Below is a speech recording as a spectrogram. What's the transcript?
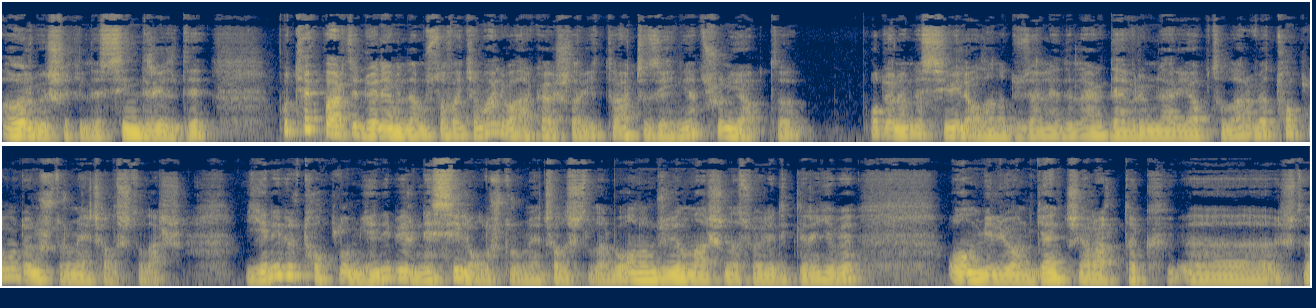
ağır bir şekilde sindirildi. Bu tek parti döneminde Mustafa Kemal ve arkadaşları İttihatçı zihniyet şunu yaptı. O dönemde sivil alanı düzenlediler, devrimler yaptılar ve toplumu dönüştürmeye çalıştılar. Yeni bir toplum, yeni bir nesil oluşturmaya çalıştılar. Bu 10. yıl marşında söyledikleri gibi 10 milyon genç yarattık, e, işte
